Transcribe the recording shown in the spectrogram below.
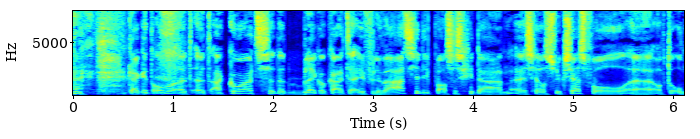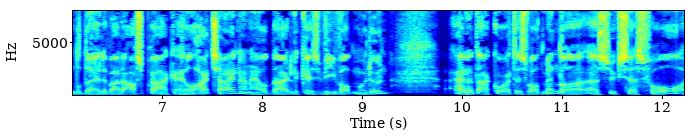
kijk, het, onder, het, het, akkoord, dat bleek ook uit de evaluatie die pas is gedaan, is heel succesvol uh, op de onderdelen waar de afspraken heel hard zijn en heel duidelijk is wie wat moet doen. En het akkoord is wat minder uh, succesvol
